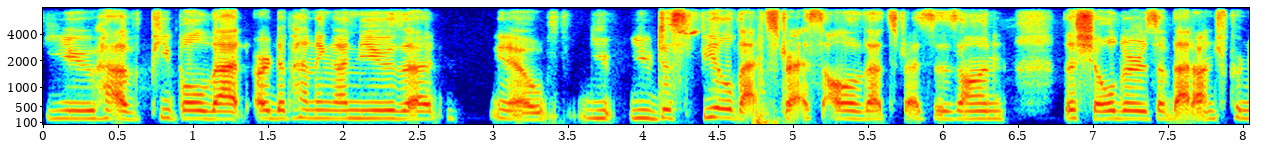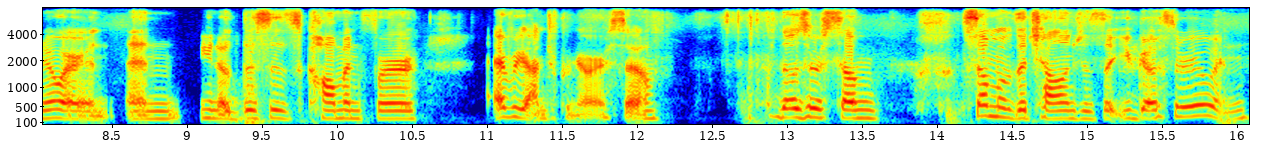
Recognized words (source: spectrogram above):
you have people that are depending on you that you know you you just feel that stress all of that stress is on the shoulders of that entrepreneur and and you know this is common for every entrepreneur so those are some some of the challenges that you go through and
